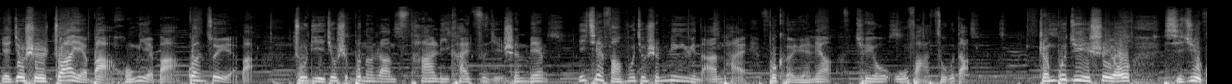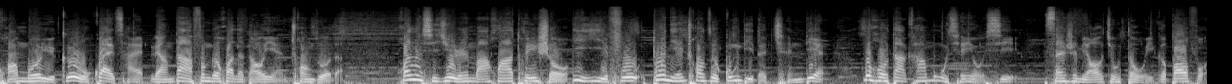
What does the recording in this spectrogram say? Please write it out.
也就是抓也罢，哄也罢，灌醉也罢，朱棣就是不能让他离开自己身边。一切仿佛就是命运的安排，不可原谅，却又无法阻挡。整部剧是由喜剧狂魔与歌舞怪才两大风格化的导演创作的，欢乐喜剧人麻花推手易逸夫多年创作功底的沉淀，幕后大咖目前有戏，三十秒就抖一个包袱，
